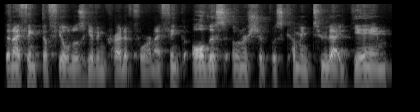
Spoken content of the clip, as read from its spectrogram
than I think the field was giving credit for, and I think all this ownership was coming to that game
